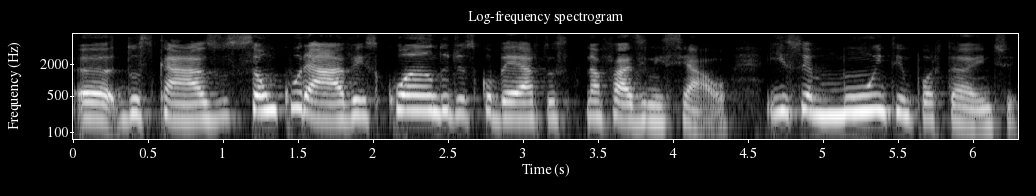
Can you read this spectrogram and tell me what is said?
uh, dos casos são curáveis quando descobertos na fase inicial. Isso é muito importante.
